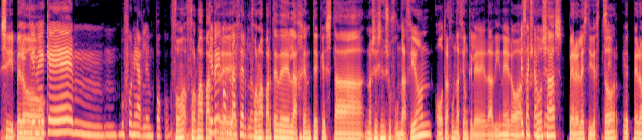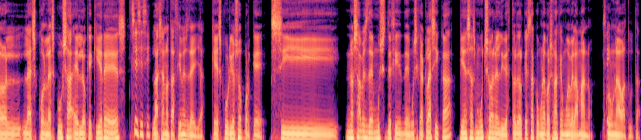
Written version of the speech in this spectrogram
sí, pero. Y tiene que mm, bufonearle un poco. Forma, forma parte Tiene que de, complacerlo. forma parte de la gente que está, no sé si en su fundación o otra fundación que le da dinero a sus cosas, pero él es director, eh, pero la, con la excusa él lo que quiere es Sí, sí, sí. las anotaciones de ella, que es curioso porque si no sabes de, de de música clásica, piensas mucho en el director de orquesta como una persona que mueve la mano con una batuta.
